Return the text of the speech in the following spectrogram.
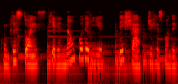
com questões que ele não poderia deixar de responder.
